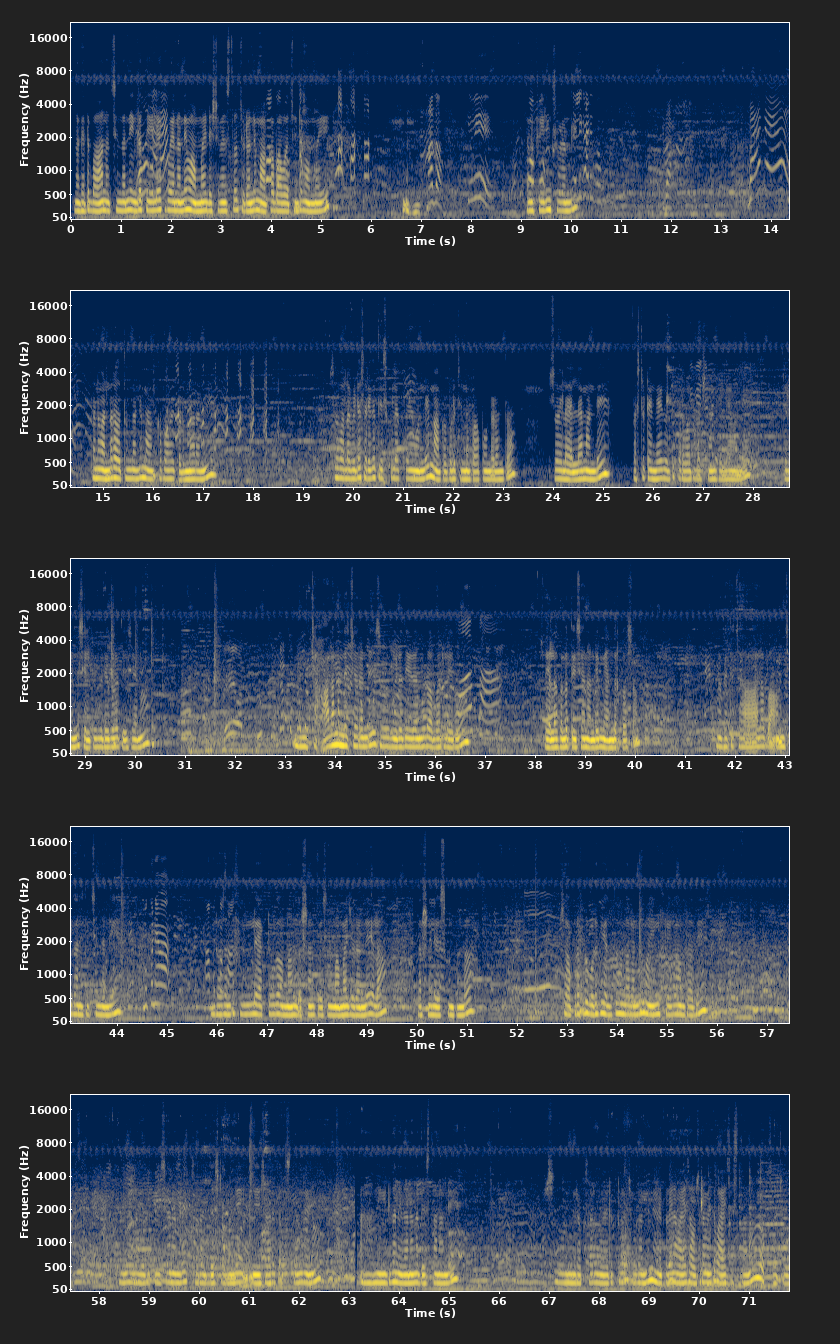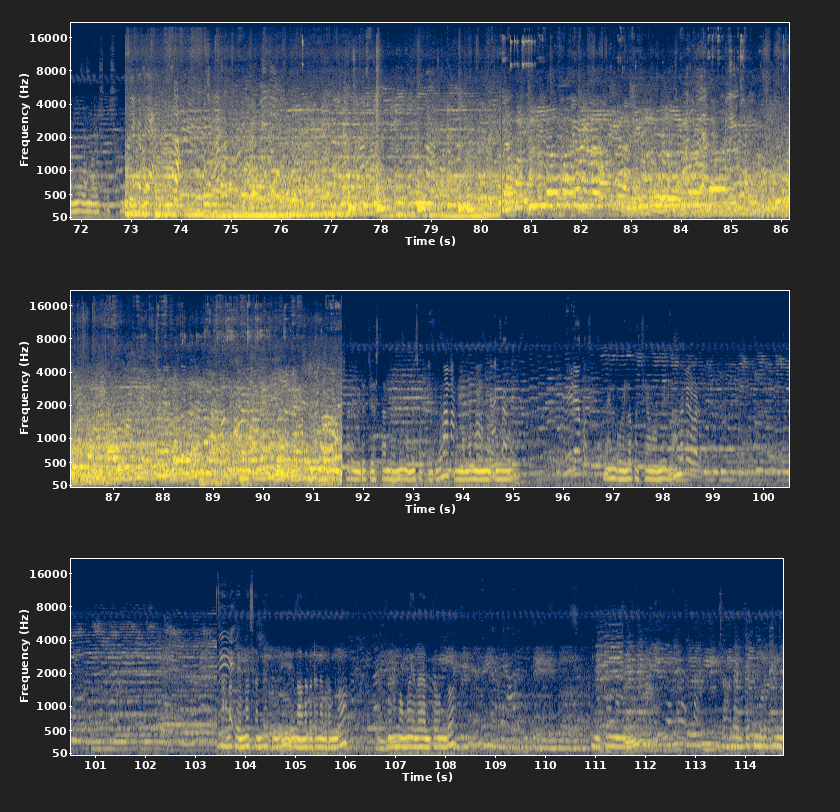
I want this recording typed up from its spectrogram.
నాకైతే బాగా నచ్చిందండి. ఇంకా తీయలేకపోయానండి మా అమ్మాయి డిస్టర్బెన్స్తో. చూడండి మా అక్క బాగా వచ్చింటే మా అమ్మాయి. తన ఫీలింగ్స్ చూడండి. తను వండర్ అవుతుందండి మా అక్క బావ ఇక్కడ ఉన్నారని. సో వాళ్ళ వీడియో సరిగ్గా తీసుకోలేకపోయామండి. మా అక్క కూడా చిన్న పాప ఉండడంతో. సో ఇలా వెళ్ళామండి. ఫస్ట్ టెంకాయ కొట్టి తర్వాత బస్టాండ్కి వెళ్ళామండి. చూడండి సెల్ఫీ వీడియో కూడా తీసాను చాలామంది వచ్చారండి. సో వీడియో తీయడం కూడా అవ్వట్లేదు. సో ఎలాగోలా తీసానండి మీ అందరి కోసం. నాకైతే చాలా బాగా మంచిగా అనిపించిందండి. ఈరోజంతా ఫుల్ యాక్టివ్గా ఉన్నాను దర్శనానికి వేసిన మా అమ్మాయి చూడండి ఎలా దర్శనం చేసుకుంటుందో. సో అప్పుడప్పుడు గుడికి వెళ్తూ ఉండాలండి. మైండ్ ఫ్రీగా ఉంటుంది. అలా ఏది తీసానండి ఒకసారి అడ్జస్ట్ అవ్వండి. ఈసారి ఖచ్చితంగా నేను నీట్గా నిదానంగా తీస్తానండి. సో మీరు ఒకసారి డైరెక్ట్గా చూడండి. నేను ఎక్కడైనా వాయిస్ అవసరం అయితే వాయిస్ ఇస్తాను. ఒకసారి చూడండి ఓన్ వాయిస్ వస్తుంది. వీడియో చేస్తానులేండి మళ్ళీ సపరేట్గా. సో మళ్ళీ మెయిన్ నేను గుడిలోకి వచ్చామండి ఇలా. చాలా ఫేమస్ అండి గుడి నాలగడ్డ నగరంలో. నేను మా అమ్మ ఎలా వెళ్తూ ఉందో. వెళ్తూ ఉన్నామండి. చాలా ఎక్సైట్మెంట్ వచ్చింది.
